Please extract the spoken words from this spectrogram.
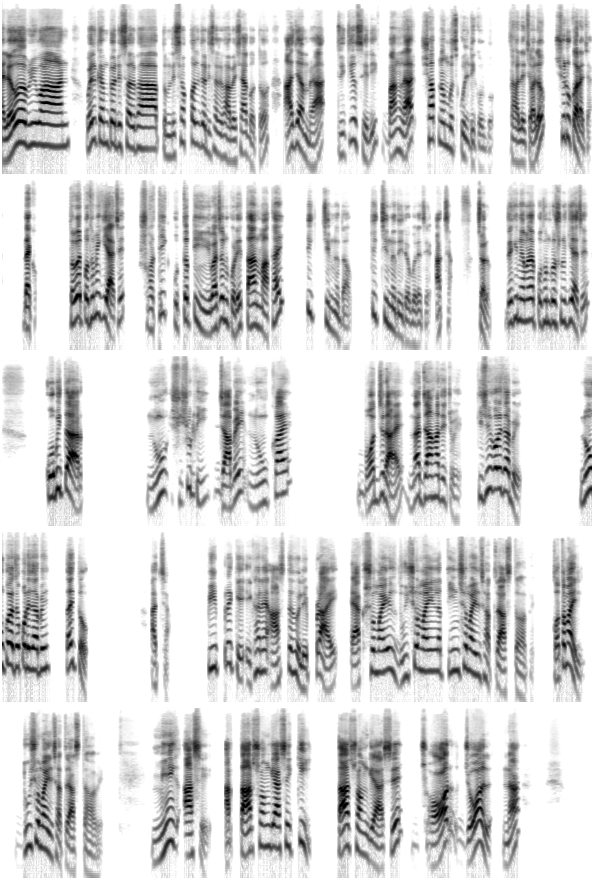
Hello everyone, welcome to ডিসল ভাব, তোমাদের সকলকে ডিসল ভাবে স্বাগত। আজ আমরা তৃতীয় শ্রেণি বাংলার সাত নম্বর স্কুলটি করব। তাহলে চলো শুরু করা যাক। দেখো তবে প্রথমে কি আছে? সঠিক উত্তরটি নির্বাচন করে তার মাথায় টিক চিহ্ন দাও। টিক চিহ্ন দিতে বলেছে। আচ্ছা চলো দেখিনি আমাদের প্রথম প্রশ্ন কি আছে? কবিতার নৌ, শিশুটি যাবে নৌকায়, বজ্রায় না জাহাজে চড়ে? কিসে করে যাবে? নৌকাতে করে যাবে, তাই তো? আচ্ছা পিঁপড়েকে এখানে আসতে হলে প্রায় একশো মাইল, দুইশো মাইল না তিনশো মাইল সাঁতরে আসতে হবে। কত মাইল? দুশো মাইল সাঁতরে আসতে হবে। মেঘ আসে আর তার সঙ্গে আসে কি? তার সঙ্গে আসে ঝড়, জল না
